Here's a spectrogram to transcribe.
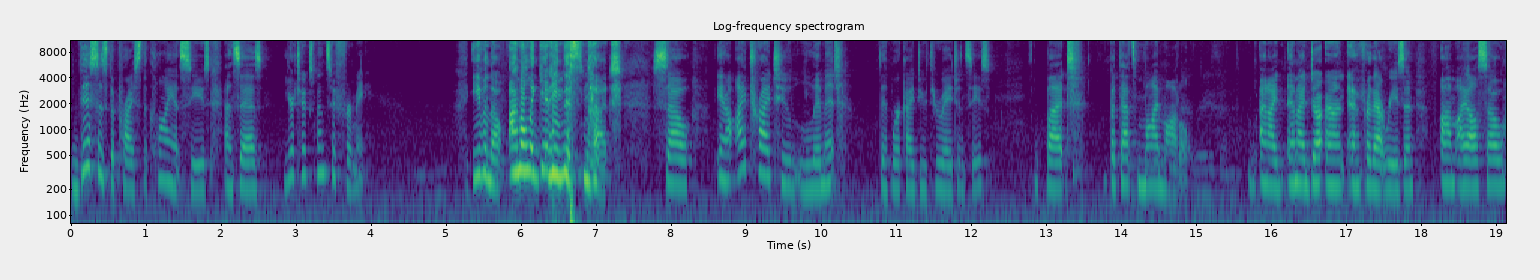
This is the price the client sees and says, You're too expensive for me even though I'm only getting this much. So, you know, I try to limit the work I do through agencies, but but that's my model, and I and I do, and, and for that reason, um, I also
